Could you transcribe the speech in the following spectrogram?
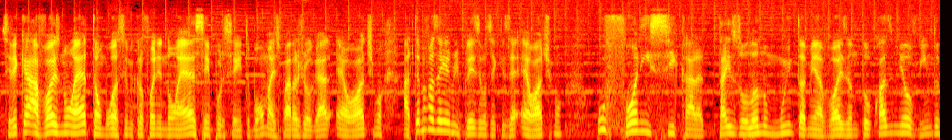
Você vê que a voz não é tão boa assim, o microfone não é 100% bom, mas para jogar é ótimo. Até para fazer gameplay, se você quiser, é ótimo. O fone em si, cara, tá isolando muito a minha voz, eu não tô quase me ouvindo.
